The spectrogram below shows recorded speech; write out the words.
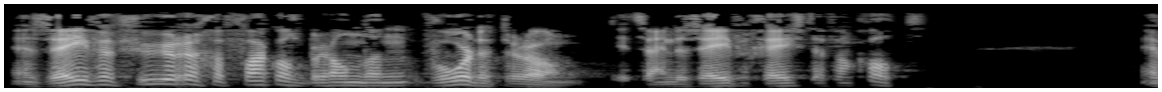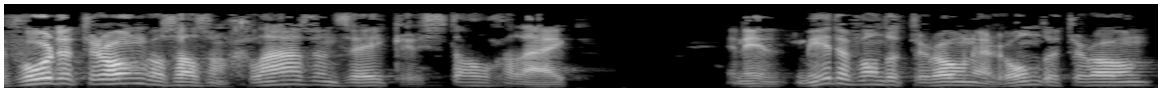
En zeven vurige fakkels branden voor de troon. Dit zijn de zeven geesten van God. En voor de troon was als een glazen zee kristal gelijk. En in het midden van de troon en rond de troon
